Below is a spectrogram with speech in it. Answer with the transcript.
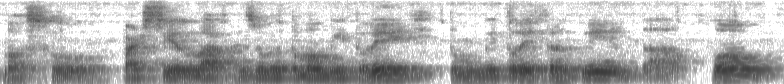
nosso parceiro lá resolveu tomar um Gatorade, tomou um Gatorade tranquilo, tal, bom.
